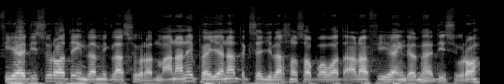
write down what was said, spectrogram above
Fiha di surat ing dalam ikhlas surat. Manane bayana tekse jelasno sapa wa taala fiha ing dalam hadis surah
